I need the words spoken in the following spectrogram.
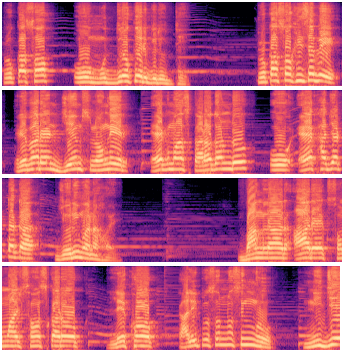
প্রকাশক ও মুদ্রকের বিরুদ্ধে। প্রকাশক হিসেবে রেভারেন্ড জেমস লংয়ের এক মাস কারাদণ্ড ও এক হাজার টাকা জরিমানা হয়। বাংলার আর এক সমাজ সংস্কারক, লেখক কালীপ্রসন্ন সিংহ নিজে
